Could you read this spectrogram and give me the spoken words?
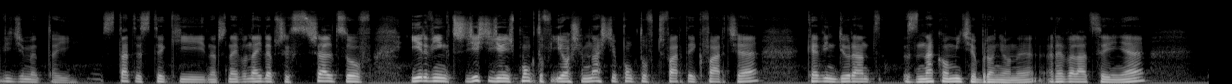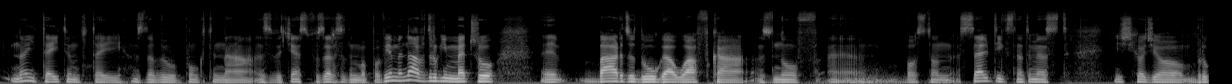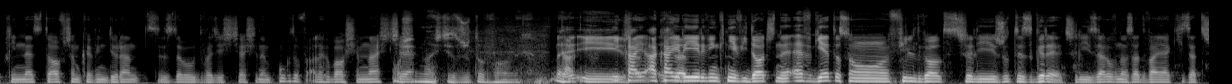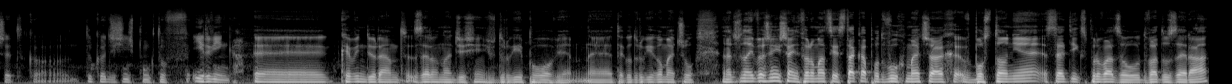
Widzimy tutaj statystyki, znaczy naj, najlepszych strzelców. Irving 39 punktów i 18 punktów w czwartej kwarcie. Kevin Durant znakomicie broniony, rewelacyjnie. No i Tatum tutaj zdobył punkty na zwycięstwo, zaraz o tym opowiemy. No a w drugim meczu y, bardzo długa ławka znów Boston Celtics, natomiast jeśli chodzi o Brooklyn Nets, to owszem, Kevin Durant zdobył 27 punktów, ale chyba 18. 18 zrzutów wolnych. Tak. I, I Kai, a Kyrie Irving niewidoczny. FG to są field goals, czyli rzuty z gry, czyli zarówno za dwa, jak i za trzy, tylko, tylko 10 punktów Irvinga. E, Kevin Durant 0 na 10 w drugiej połowie e, tego drugiego meczu. Znaczy najważniejsza informacja jest taka, po dwóch meczach w Bostonie Celtics prowadzą 2 do 0.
